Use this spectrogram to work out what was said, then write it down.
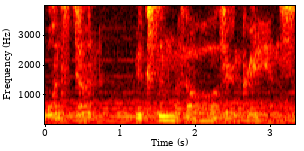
Once done, mix them with all other ingredients.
